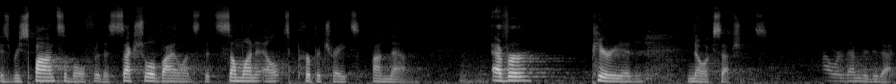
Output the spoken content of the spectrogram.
is responsible for the sexual violence that someone else perpetrates on them. Ever, period, no exceptions. Empower them to do that.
